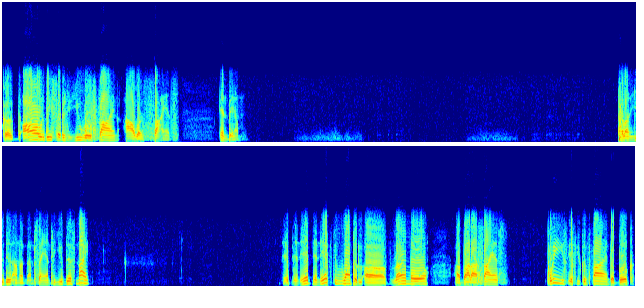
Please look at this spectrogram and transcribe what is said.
Because all of these subjects, you will find our science in them. Telling you this, I'm, I'm saying to you this night, If, and, if, and if you want to uh, learn more about our science, please, if you can find the book,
